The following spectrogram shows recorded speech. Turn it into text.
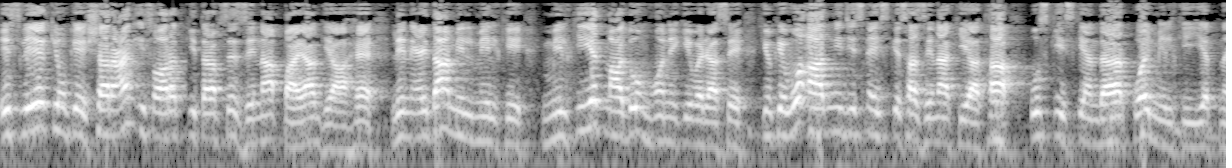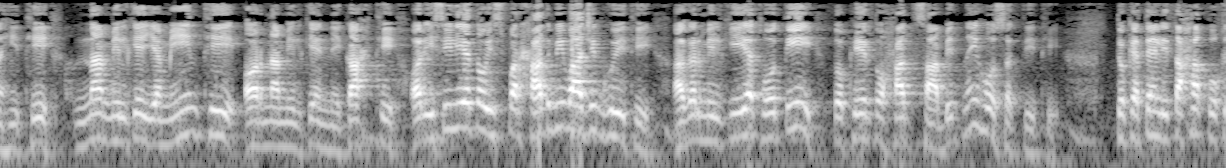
इसलिए क्योंकि शरअन इस औरत की तरफ़ से जिना पाया गया है। लिनदा मिल मिल की मिल्कियत मादूम होने की वजह से, क्योंकि वह आदमी जिसने इसके साथ जिना किया था, उसकी इसके अंदर कोई मिल्कियत नहीं थी। न मिलके यमीन थी और न मिलके निकाह थी। और इसीलिए तो इस पर हद भी वाजिब हुई थी। अगर मिल्कियत होती तो फिर तो हद साबित नहीं हो सकती थी। तो कहते हैं लिताहक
